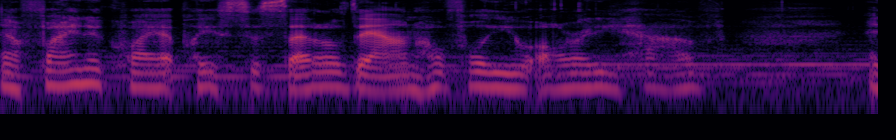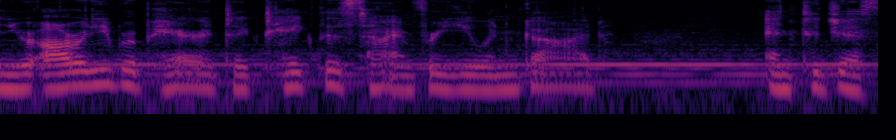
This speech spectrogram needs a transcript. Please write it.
Now find a quiet place to settle down. Hopefully you already have and you're already prepared to take this time for you and God. and to just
